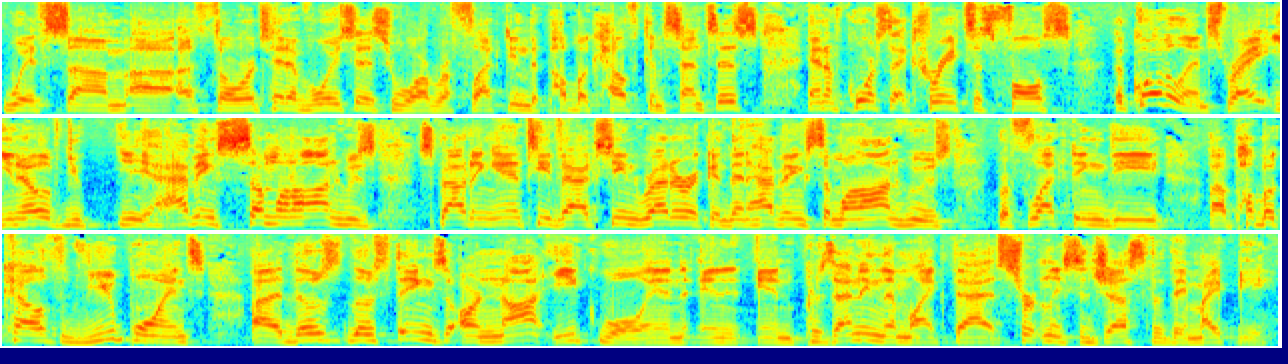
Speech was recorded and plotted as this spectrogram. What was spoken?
with some uh, authoritative voices who are reflecting the public health consensus. And of course, that creates this false equivalence, right? You know, if you, having someone on who's spouting anti-vaccine rhetoric and then having someone on who's reflecting the uh, public health viewpoints, uh, those those things are not equal. And, and, and presenting them like that certainly suggests that they might be.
